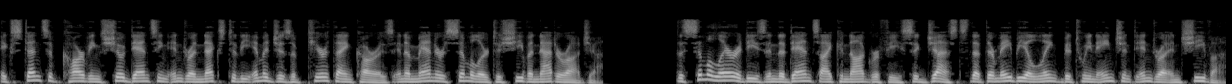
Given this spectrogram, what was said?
extensive carvings show dancing Indra next to the images of Tirthankaras in a manner similar to Shiva Nataraja. The similarities in the dance iconography suggests that there may be a link between ancient Indra and Shiva.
